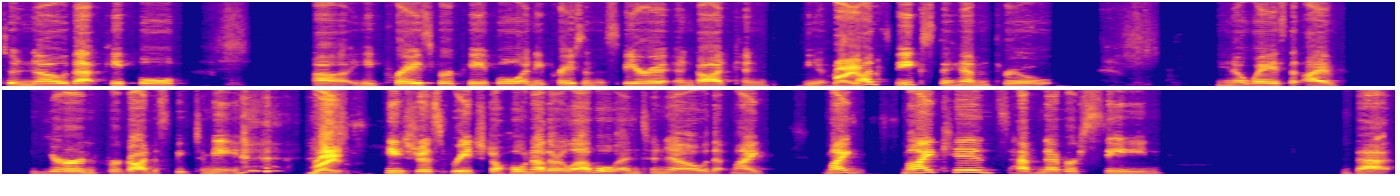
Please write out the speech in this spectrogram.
to know that people, uh, he prays for people and he prays in the spirit, and God can, you know, right. God speaks to him through you know, ways that I've yearned for God to speak to me. Right. He's just reached a whole nother level and to know that my my my kids have never seen that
